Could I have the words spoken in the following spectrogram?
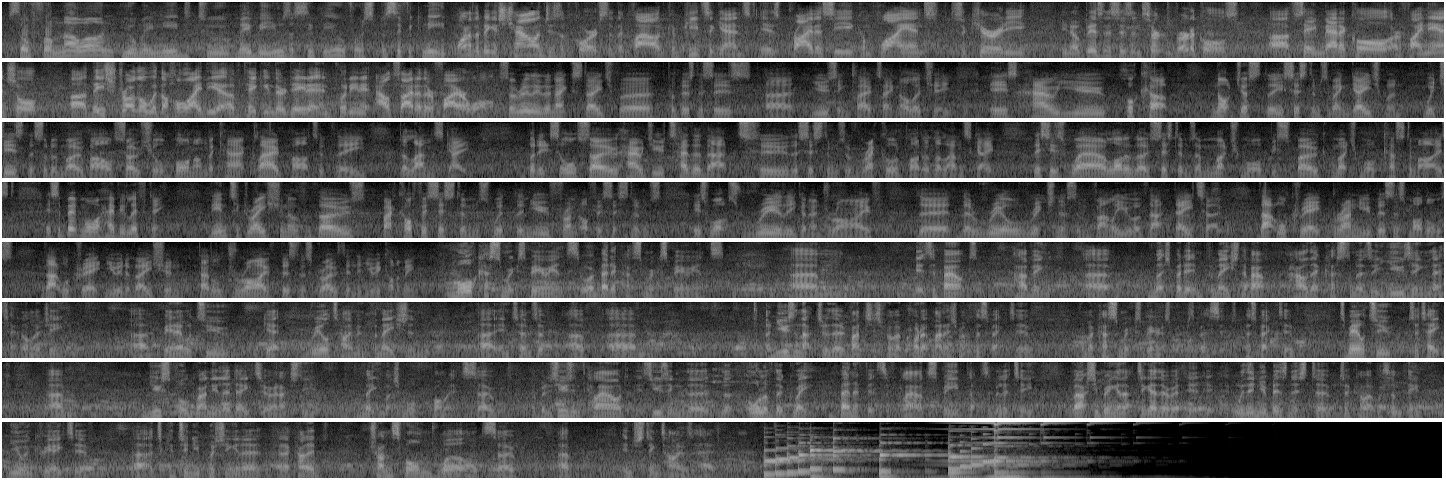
So from now on, you may need to maybe use a CPU for a specific need. One of the biggest challenges, of course, that the cloud competes against is privacy, compliance, security. You know, businesses in certain verticals, uh, say medical or financial, uh, they struggle with the whole idea of taking their data and putting it outside of their firewall. So really the next stage for, for businesses uh, using cloud technology is how you hook up not just the systems of engagement, which is the sort of mobile, social, born on the cloud part of the, the landscape, but it's also how do you tether that to the systems of record part of the landscape. This is where a lot of those systems are much more bespoke, much more customized. It's a bit more heavy lifting. The integration of those back office systems with the new front office systems is what's really going to drive the, the real richness and value of that data. That will create brand new business models, that will create new innovation, that'll drive business growth in the new economy. More customer experience or a better customer experience. Um, it's about having uh, much better information about how their customers are using their technology, um, being able to get real-time information uh, in terms of, of um, and using that to their advantage from a product management perspective, from a customer experience perspective, to be able to, to take um, useful granular data and actually make much more from it. So, uh, but it's using cloud, it's using the, the, all of the great benefits of cloud, speed, flexibility, but actually bringing that together within your business to, to come up with something new and creative, uh, to continue pushing in a, in a kind of transformed world. So, uh, interesting times ahead.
